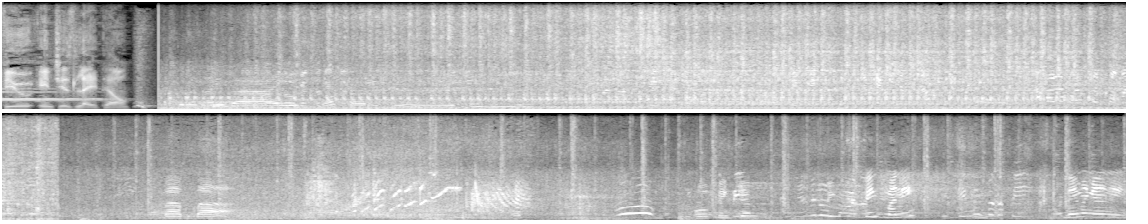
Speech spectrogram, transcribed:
Few inches later. Dito tayo guys. Sorry. Baba. Oh, pink yan. Pink money? Di man yan eh.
